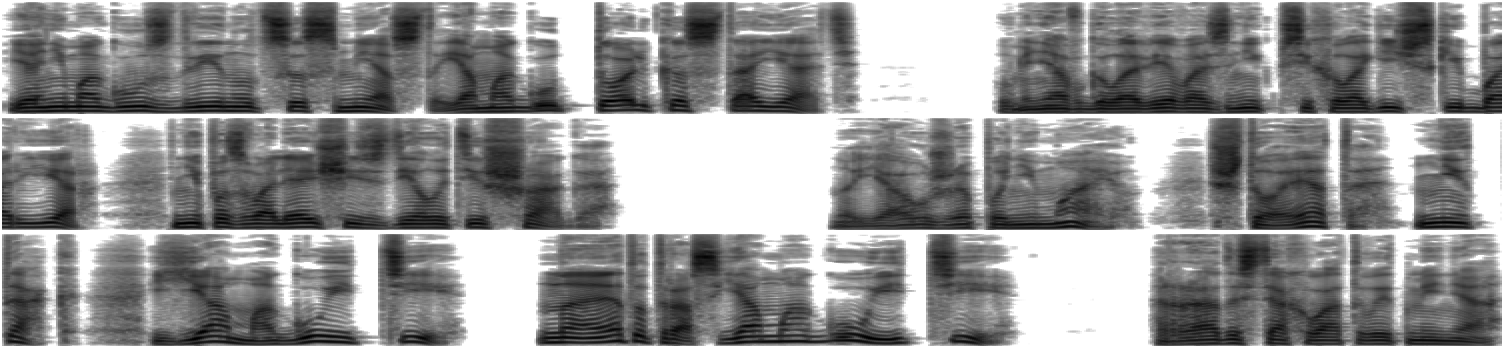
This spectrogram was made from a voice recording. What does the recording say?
Я не могу сдвинуться с места. Я могу только стоять. У меня в голове возник психологический барьер, не позволяющий сделать и шага. Но я уже понимаю что это не так. Я могу идти. На этот раз я могу идти. Радость охватывает меня.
